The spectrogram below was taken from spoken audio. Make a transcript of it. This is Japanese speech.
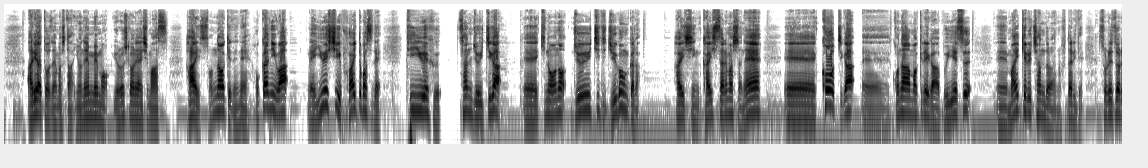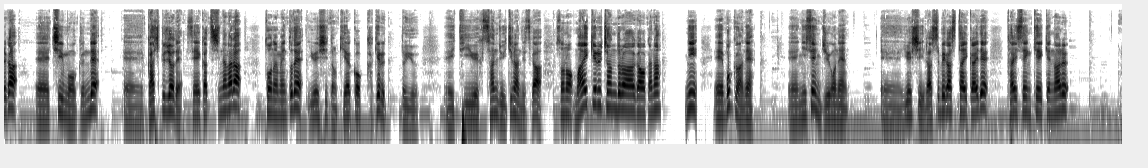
ありがとうございました。4年目もよろしくお願いします。はいそんなわけでね他には、え USC ファイトバスで TUF31 が、え昨日の11時15分から配信開始されましたね。えー、コーチが、えー、コナー・マクレガー VS えー、マイケル・チャンドラーの2人でそれぞれが、えー、チームを組んで、えー、合宿所で生活しながらトーナメントで USC との契約をかけるという、え TUF31 なんですがそのマイケル・チャンドラー側かな？に、え僕はね、え2015年、え USC ラスベガス大会で対戦経験のある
